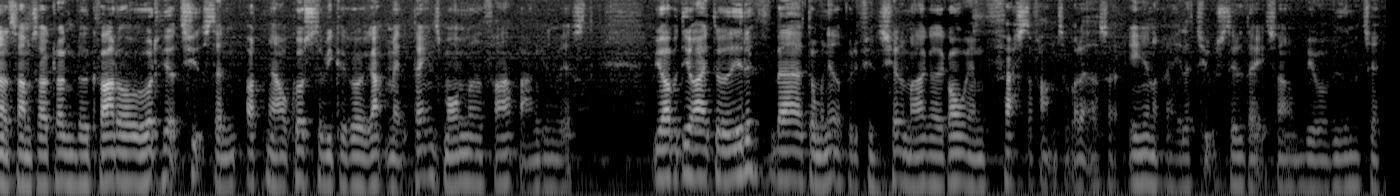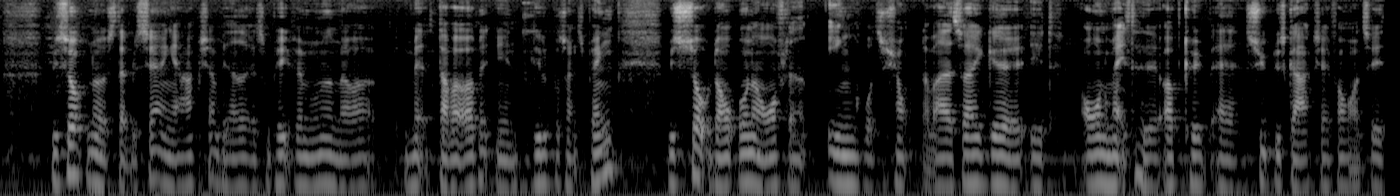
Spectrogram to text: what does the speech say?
alle sammen, så er klokken blevet kvart over 8 her tirsdag den 8. august, så vi kan gå i gang med dagens morgenmad fra Bankinvest. Vi er oppe direkte ud i det. Hvad er domineret på det finansielle marked i går? Jamen først og fremmest var det altså en relativt stille dag, som vi var vidne til. Vi så noget stabilisering af aktier. Vi havde S&P 500, med, med, der var oppe i en lille procents penge. Vi så dog under overfladen ingen rotation. Der var altså ikke øh, et overnormalt øh, opkøb af cykliske aktier i forhold til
